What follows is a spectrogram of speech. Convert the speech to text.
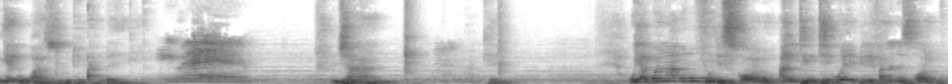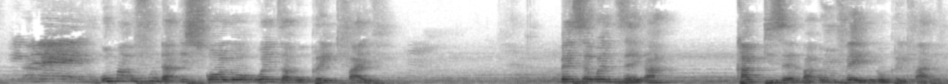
ngeke ukwazi ukuthi uqhubeke Amen. njani okay uyabona uma ufunda isikolo angithi ngithi kuwe impilo ifana nesikolo Amen. uma ufunda isikolo wenza ugrade 5 bese kwenzeka come December umfeli no grade 5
